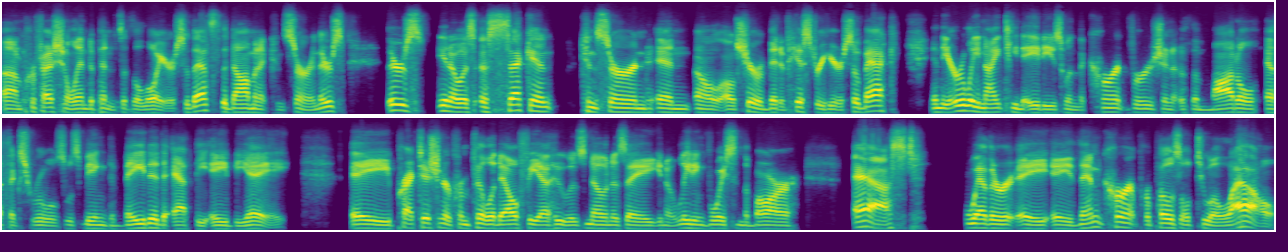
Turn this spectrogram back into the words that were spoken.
um, professional independence of the lawyer. So that's the dominant concern. There's there's you know a, a second concerned, and I'll, I'll, share a bit of history here. So, back in the early 1980s, when the current version of the model ethics rules was being debated at the ABA, a practitioner from Philadelphia who was known as a you know leading voice in the bar asked whether a, a then current proposal to allow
